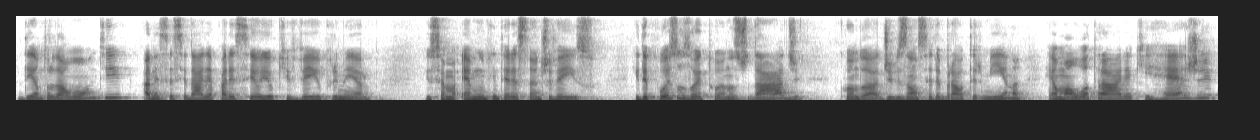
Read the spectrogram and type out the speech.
dentro da onde a necessidade apareceu e o que veio primeiro. Isso é, é muito interessante ver isso. E depois dos oito anos de idade, quando a divisão cerebral termina, é uma outra área que rege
